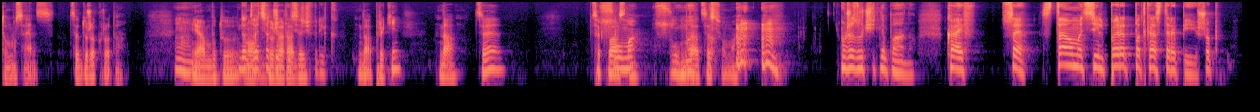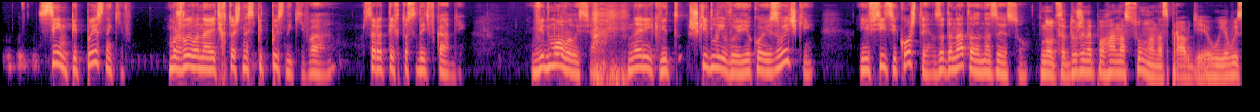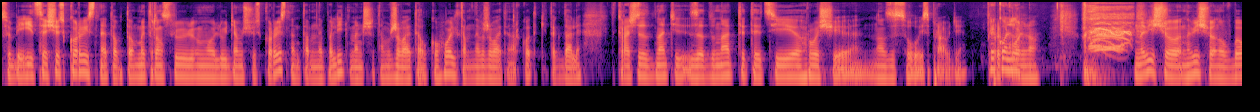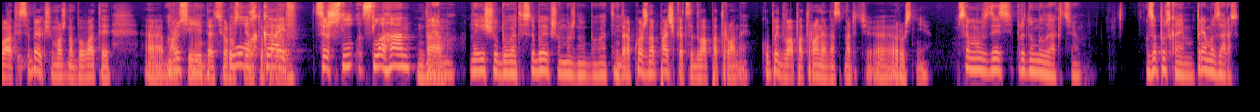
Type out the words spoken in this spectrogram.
тому сенс. Це дуже круто. Мгм. Я буду До ну, 20 дуже тисяч радий. в рік. Да, прикинь? Да, це, це класно. Сума. Сума. Да, це сума. Вже звучить непогано. Кайф. Все. Ставимо ціль перед подкаст-терапією, щоб сім підписників, можливо, навіть хтось не з підписників, а серед тих, хто сидить в кадрі, відмовилися на рік від шкідливої якоїсь звички, і всі ці кошти задонатили на ЗСУ. Ну, це дуже непогана сума, насправді, уяви собі. І це щось корисне. Тобто ми транслюємо людям щось корисне, там не паліть менше, там вживайте алкоголь, там не вживайте наркотики і так далі. Краще задонаті, задонатити ці гроші на ЗСУ і справді. Прикольно. навіщо навіщо ну, вбивати себе, якщо можна вбивати е, мафії да, цю русню? Ох, кайф! Це ж сл- слаган Да. прямо. Навіщо вбивати себе, якщо можна вбивати? Да, кожна пачка це два патрони. Купи два патрони на смерть е, русні. Це ми, здесь придумали акцію. Запускаємо прямо зараз.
